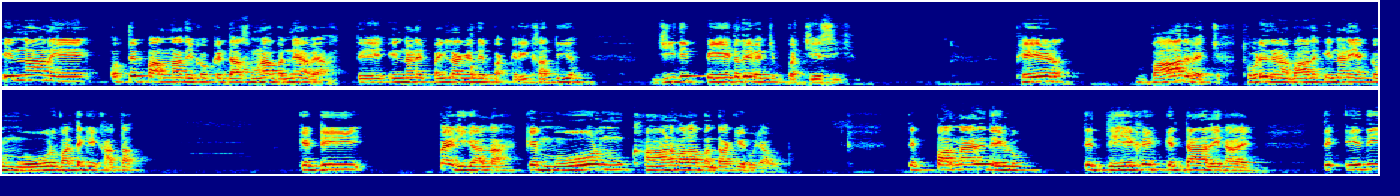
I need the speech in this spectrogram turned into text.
ਇਹਨਾਂ ਨੇ ਉੱਤੇ ਪਰਨਾ ਦੇਖੋ ਕਿੱਡਾ ਸੋਹਣਾ ਬੰਨਿਆ ਹੋਇਆ ਤੇ ਇਹਨਾਂ ਨੇ ਪਹਿਲਾਂ ਕਹਿੰਦੇ ਬੱਕਰੀ ਖਾਧੀ ਆ, ਜਿਹਦੇ ਪੇਟ ਦੇ ਵਿੱਚ ਬੱਚੇ ਸੀ। ਫੇਰ ਬਾਅਦ ਵਿੱਚ ਥੋੜੇ ਦਿਨਾਂ ਬਾਅਦ ਇਹਨਾਂ ਨੇ ਇੱਕ ਮੋਰ ਵੱਢ ਕੇ ਖਾਧਾ। ਕਿੱਡੀ ਭੈੜੀ ਗੱਲ ਆ ਕਿ ਮੋਰ ਨੂੰ ਖਾਣ ਵਾਲਾ ਬੰਦਾ ਕਿਹੋ ਜਾਊ ਤੇ ਪਰਨਾ ਇਹਦੇ ਦੇਖ ਲਓ। ਤੇ ਦੇਖ ਇਹ ਕਿੱਦਾਂ ਰਿਹਾ ਏ। ਤੇ ਇਹਦੀ,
